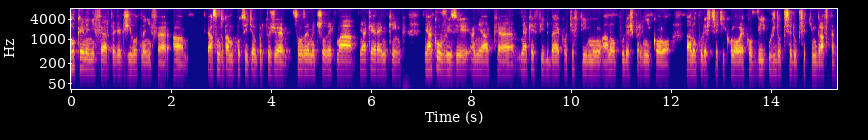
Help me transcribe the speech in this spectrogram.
hokej není fér, tak jak život není fér. A já jsem to tam pocítil, protože samozřejmě člověk má nějaký ranking, nějakou vizi a nějaké, nějaký feedback od těch týmů, ano, půjdeš první kolo, ano, půjdeš třetí kolo, jako ví už dopředu před tím draftem.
